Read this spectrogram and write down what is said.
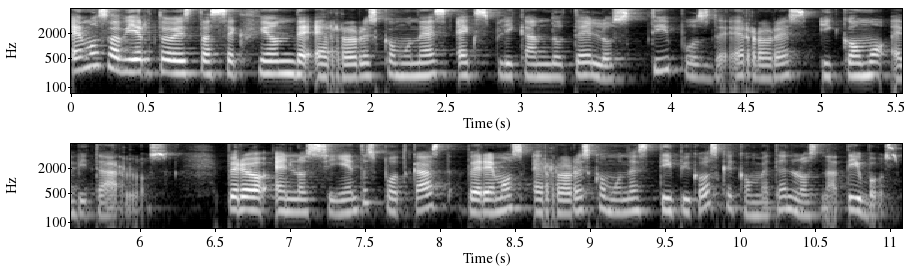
Hemos abierto esta sección de errores comunes explicándote los tipos de errores y cómo evitarlos. Pero en los siguientes podcasts veremos errores comunes típicos que cometen los nativos.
